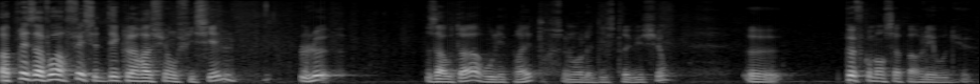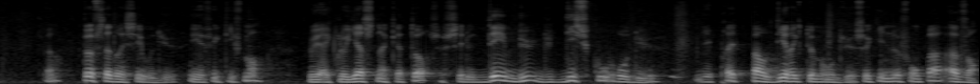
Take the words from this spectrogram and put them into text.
après avoir fait cette déclaration officielle, le zautar ou les prêtres, selon la distribution, euh, peuvent commencer à parler aux dieux, hein, peuvent s'adresser aux dieux. Et effectivement, avec le Yasna 14, c'est le début du discours aux dieux. Les prêtres parlent directement aux dieux, ce qu'ils ne font pas avant.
